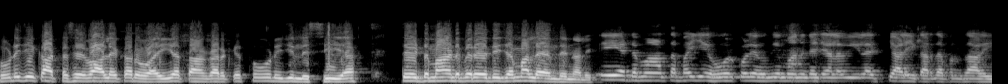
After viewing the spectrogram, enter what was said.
ਥੋੜੀ ਜਿਹੀ ਘੱਟ ਸੇਵਾ ਵਾਲੇ ਘਰੋਂ ਆਈ ਆ, ਤਾਂ ਕਰਕੇ ਥੋੜੀ ਜਿਹੀ ਲਿੱਸੀ ਆ। ਤੇ ਡਿਮਾਂਡ ਵੀਰੇ ਦੀ ਜਮਾ ਲੈਣ ਦੇ ਨਾਲ ਹੀ। ਇਹ ਡਿਮਾਂਡ ਤਾਂ ਬਈ ਇਹ ਹੋਰ ਕੋਲੇ ਹੁੰਦੀ ਮੰਨ ਕੇ ਚੱਲ ਵੀ ਲੈ 40 ਕਰਦਾ 45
